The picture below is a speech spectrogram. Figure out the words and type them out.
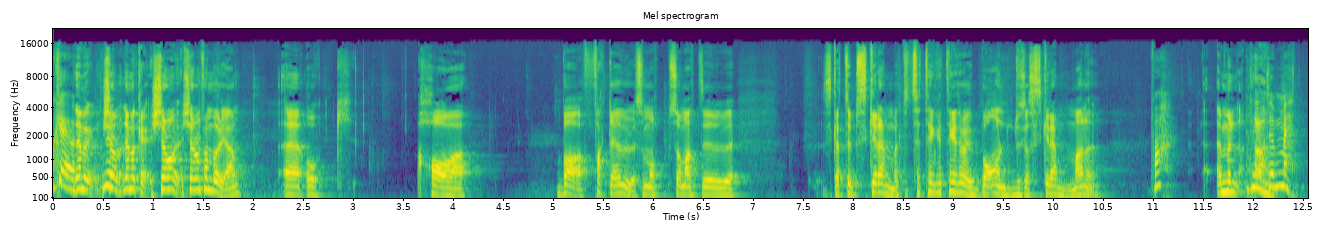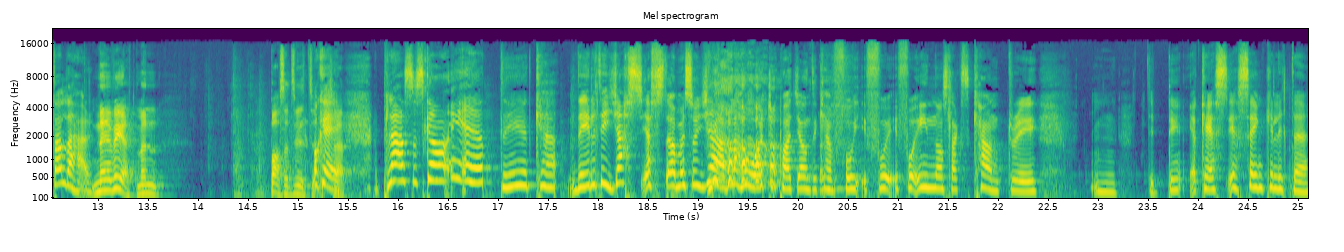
okej. Nej, men, kör, nej, men, okej. Kör, kör dem från början. eh, Och ha... Bara fucka ur. Som, som att du ska typ skrämma. Tänk, tänk att det var ett barn du ska skrämma nu. Va? Eh, Men, Det är inte ah, metal det här. Nej jag vet men... Bara så att vi. Okej, platsen ska i ett. Det är lite jazz. Jag stör mig så jävla hårt på att jag inte kan få, få, få in någon slags country. Mm. Okej, jag, jag sänker lite.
